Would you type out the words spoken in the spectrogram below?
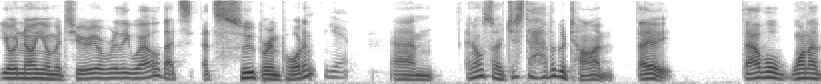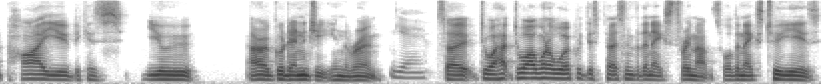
you're knowing your material really well. That's that's super important. yeah. Um, and also just to have a good time. They they will want to hire you because you are a good energy in the room. Yeah. So do I ha- do I want to work with this person for the next three months or the next two years?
